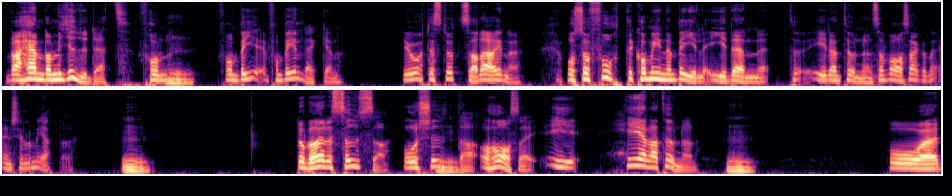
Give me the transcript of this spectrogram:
vad händer med ljudet från, Mm. från, bi, från bildäcken? Jo, det studsar där inne. Och så fort det kom in en bil i den, i den tunneln som var säkert en kilometer. Mm. Då började det susa och tjuta och ha sig i hela tunneln. Mm. Och eh,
